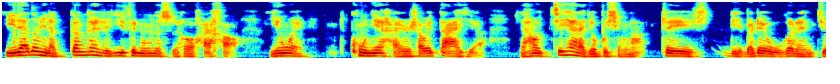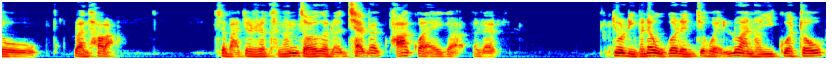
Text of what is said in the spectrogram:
一旦动起来，刚开始一分钟的时候还好，因为空间还是稍微大一些。然后接下来就不行了，这里边这五个人就乱套了，是吧？就是可能走着走着，前边啪过来一个人，就里面这五个人就会乱成一锅粥。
